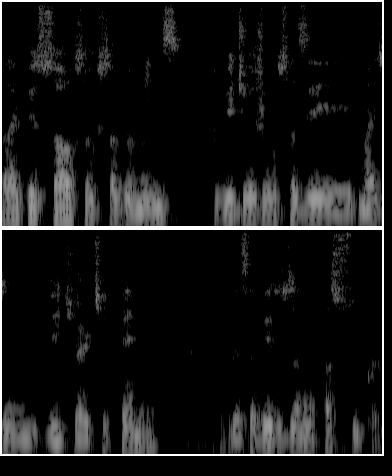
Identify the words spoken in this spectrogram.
Fala aí pessoal, sou o Gustavo Domingues. No vídeo de hoje vamos fazer mais um vídeo de arte efêmera, só que dessa vez usando açúcar.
